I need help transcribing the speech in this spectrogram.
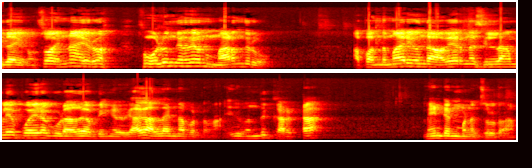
இதாகிடும் ஸோ என்ன ஆயிரும்? ஒழுங்கிறதே ஒன்று மறந்துடுவோம் அப்போ அந்த மாதிரி வந்து அவேர்னஸ் இல்லாமலே போயிடக்கூடாது அப்படிங்கிறதுக்காக எல்லாம் என்ன பண்ணுறான் இது வந்து கரெக்டாக மெயின்டைன் பண்ண சொல்கிறான்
